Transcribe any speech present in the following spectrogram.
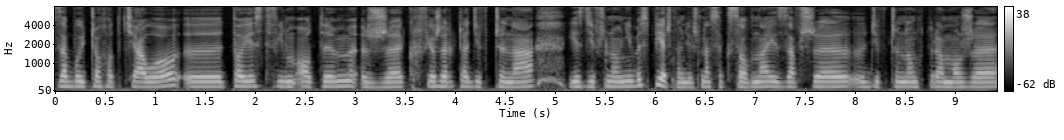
Zabójczo hot ciało. To jest film o tym, że krwiożercza dziewczyna jest dziewczyną niebezpieczną. Dziewczyna seksowna jest zawsze dziewczyną, która może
